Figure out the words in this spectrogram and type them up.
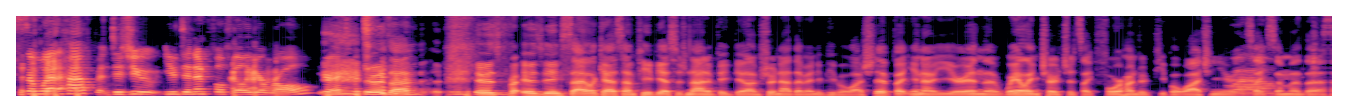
so what happened? Did you you didn't fulfill your role? Your it was on it was it was being simulcast on PBS, which is not a big deal. I'm sure not that many people watched it, but you know, you're in the whaling Church, it's like 400 people watching you. Wow. It's like some of the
